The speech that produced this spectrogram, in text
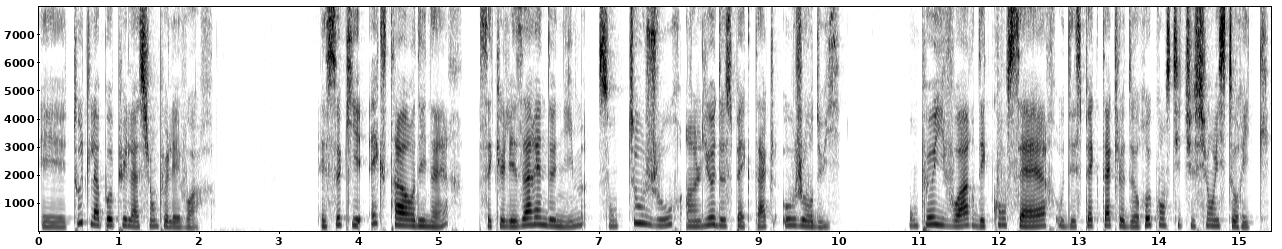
et toute la population peut les voir. Et ce qui est extraordinaire, c'est que les arènes de Nîmes sont toujours un lieu de spectacle aujourd'hui. On peut y voir des concerts ou des spectacles de reconstitution historique.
